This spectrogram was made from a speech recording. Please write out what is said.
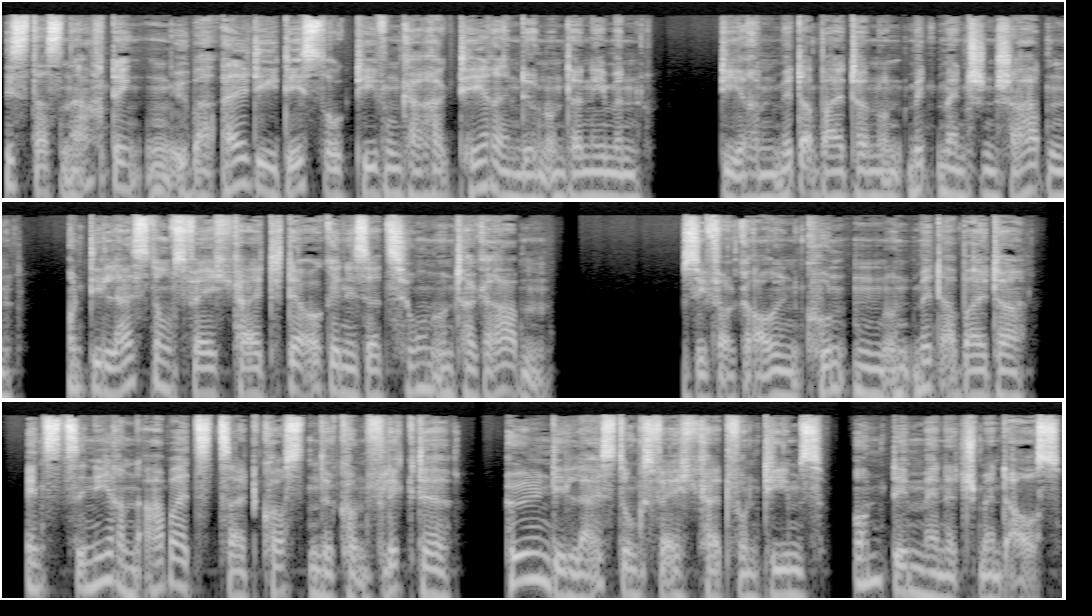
ist das Nachdenken über all die destruktiven Charaktere in den Unternehmen, die ihren Mitarbeitern und Mitmenschen schaden und die Leistungsfähigkeit der Organisation untergraben. Sie vergraulen Kunden und Mitarbeiter, inszenieren arbeitzeitkostende Konflikte, höhlen die Leistungsfähigkeit von Teams und dem Management aus.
